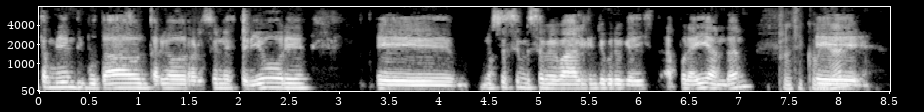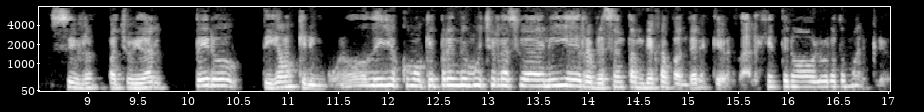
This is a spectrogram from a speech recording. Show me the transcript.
también diputado encargado de Relaciones Exteriores. Eh, no sé si se me va alguien, yo creo que ahí, por ahí andan. Francisco Vidal. Sí, Pacho Vidal, pero digamos que ninguno de ellos como que prende mucho en la ciudadanía y representan viejas banderas que de verdad la gente no va a volver a tomar, creo.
